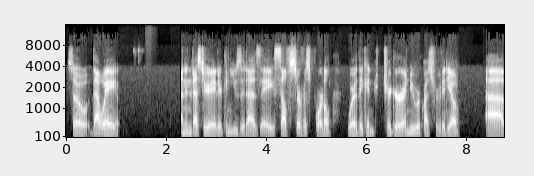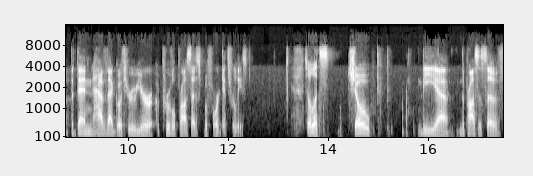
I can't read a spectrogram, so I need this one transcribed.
So that way an investigator can use it as a self-service portal where they can trigger a new request for video, uh, but then have that go through your approval process before it gets released. So let's show the uh, the process of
